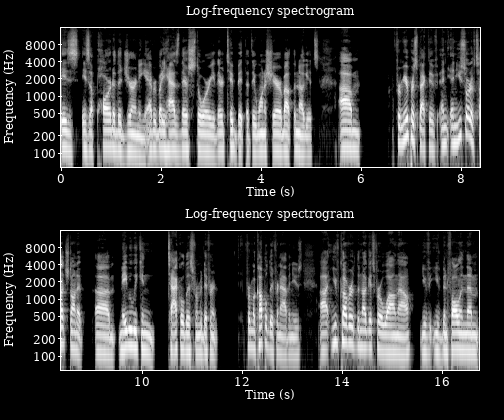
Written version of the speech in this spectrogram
is is a part of the journey. Everybody has their story, their tidbit that they want to share about the Nuggets. Um, from your perspective, and and you sort of touched on it. Um, maybe we can tackle this from a different from a couple different avenues. Uh, you've covered the Nuggets for a while now. You've you've been following them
